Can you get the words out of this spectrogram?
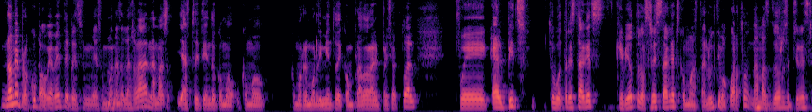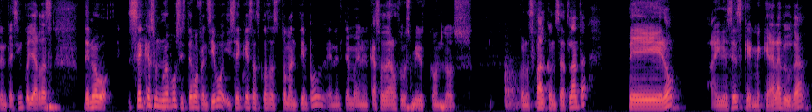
no me preocupa, obviamente, pues es un buena uh nada más ya estoy teniendo como, como, como remordimiento de comprador al precio actual. Fue Kyle Pitts, tuvo tres targets, que vio los tres targets como hasta el último cuarto, nada más dos recepciones, 35 yardas. De nuevo, sé que es un nuevo sistema ofensivo y sé que esas cosas toman tiempo, en el, tema, en el caso de Arthur Smith con los, con los Falcons de Atlanta, pero hay veces que me queda la duda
